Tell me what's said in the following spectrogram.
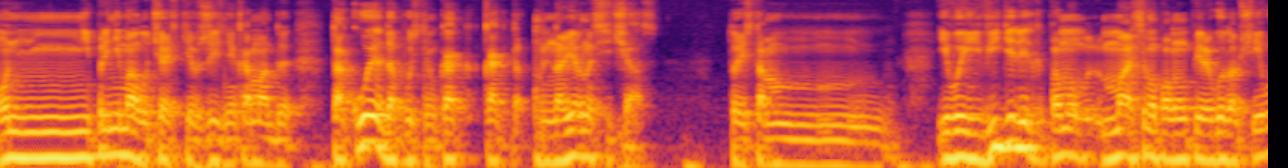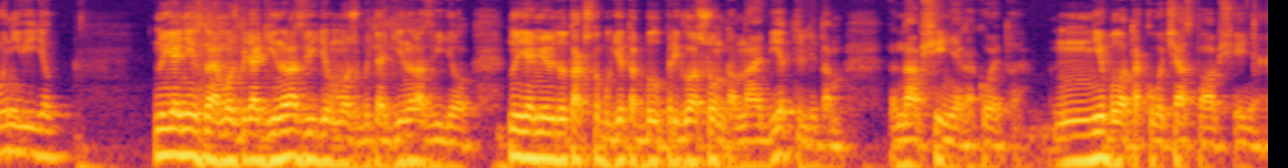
Он не принимал участие в жизни команды такое, допустим, как, как наверное, сейчас. То есть, там его и видели, по-моему, Массимо, по-моему, первый год вообще его не видел. Ну, я не знаю, может быть, один раз видел, может быть, один раз видел. Ну, я имею в виду так, чтобы где-то был приглашен там на обед или там на общение какое-то. Не было такого частого общения.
